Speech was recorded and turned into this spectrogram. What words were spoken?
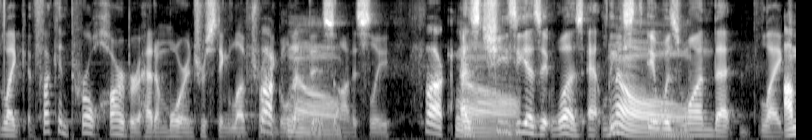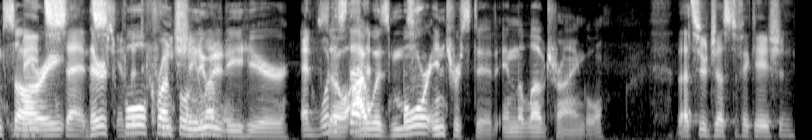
like fucking Pearl Harbor had a more interesting love triangle than this. Honestly, fuck no. as cheesy as it was, at least it was one that like I'm made sorry. sense There's in the full frontal cliche level. nudity here. And what so is I was more interested in the love triangle. That's your justification.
